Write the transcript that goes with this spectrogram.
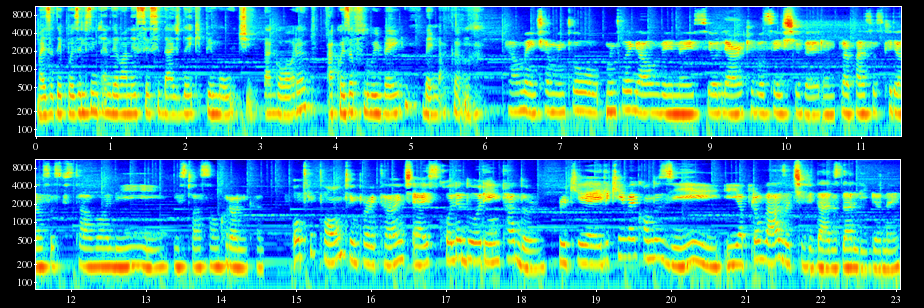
mas depois eles entenderam a necessidade da equipe multi. Agora a coisa flui bem, bem bacana. Realmente é muito, muito legal ver né, esse olhar que vocês tiveram para com essas crianças que estavam ali em situação crônica. Outro ponto importante é a escolha do orientador, porque é ele quem vai conduzir e aprovar as atividades da liga, né?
